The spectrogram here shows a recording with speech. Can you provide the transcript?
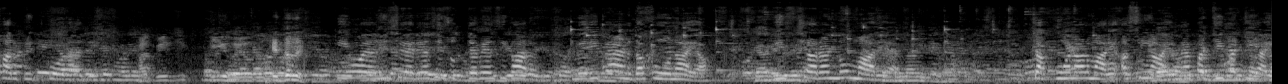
ਹਰਪ੍ਰੀਤ ਕੌਰ ਆ ਜੀ। ਹਰਪ੍ਰੀਤ ਜੀ ਕੀ ਹੋਇਆ ਉਦੋਂ? ਕਿੱਧਰ? ਕੀ ਹੋਇਆ ਜੀ? ਸਵੇਰੇ ਅਸੀਂ ਸੁੱਤੇ ਪਏ ਸੀ ਘਰ। ਮੇਰੀ ਭੈਣ ਦਾ ਫੋਨ ਆਇਆ। ਵੀ ਸ਼ਰਨ ਨੂੰ ਮਾਰਿਆ। ਚਾਕੂਆਂ ਨਾਲ ਮਾਰੇ, ਅਸੀਂ ਆਏ, ਮੈਂ ਭੱਜੀ ਭੱਜੀ ਆਈ,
